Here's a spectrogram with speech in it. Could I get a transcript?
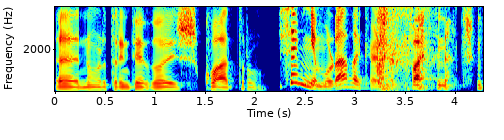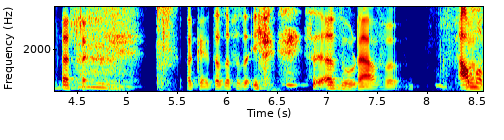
uh, número 32, 4. Isso é a minha morada, cara. Ok, estás a fazer isso. isso adorava. Há uma,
